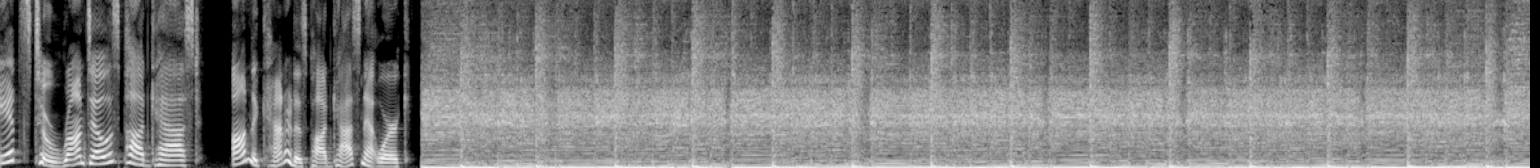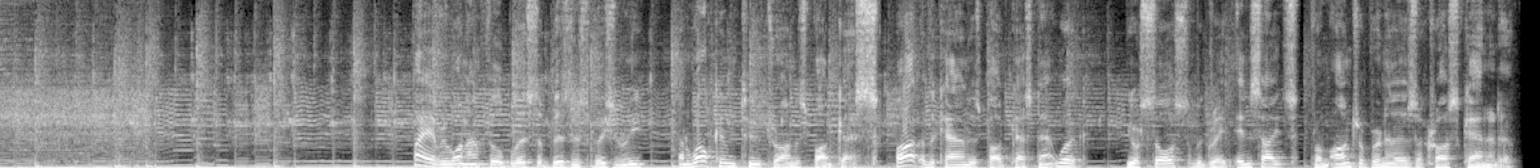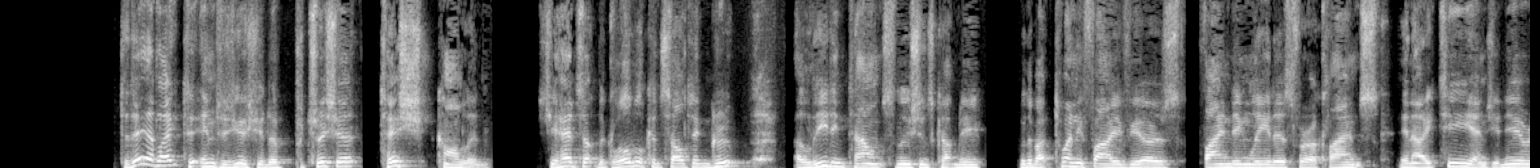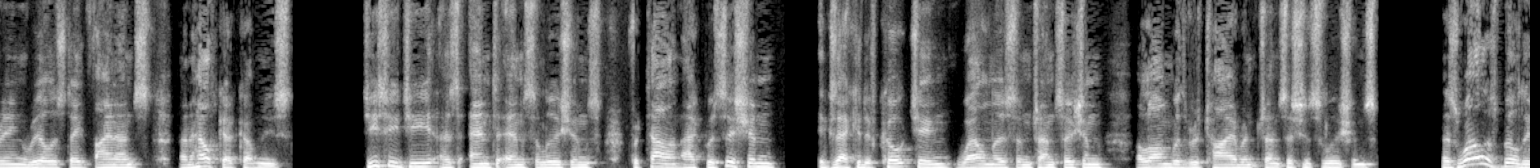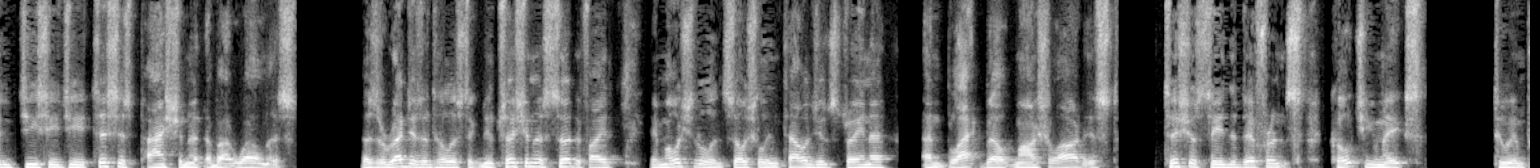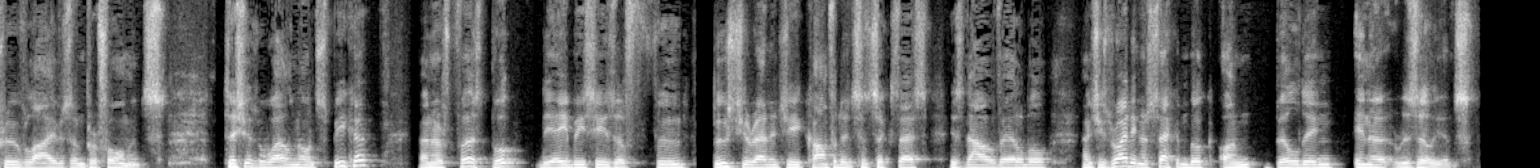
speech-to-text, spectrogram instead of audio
It's Toronto's podcast on the Canada's Podcast Network. Hi everyone, I'm Phil Bliss, a business visionary, and welcome to Toronto's Podcasts, part of the Canada's Podcast Network, your source of great insights from entrepreneurs across Canada. Today I'd like to introduce you to Patricia Tish Conlan. She heads up the Global Consulting Group, a leading talent solutions company with about 25 years finding leaders for our clients in IT, engineering, real estate, finance, and healthcare companies. GCG has end to end solutions for talent acquisition, executive coaching, wellness, and transition, along with retirement transition solutions. As well as building GCG, Tish is passionate about wellness. As a registered holistic nutritionist, certified emotional and social intelligence trainer, and black belt martial artist, Tish has seen the difference coaching makes to improve lives and performance. Tish is a well known speaker, and her first book, The ABCs of Food Boost Your Energy, Confidence, and Success, is now available. And she's writing her second book on building inner resilience.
